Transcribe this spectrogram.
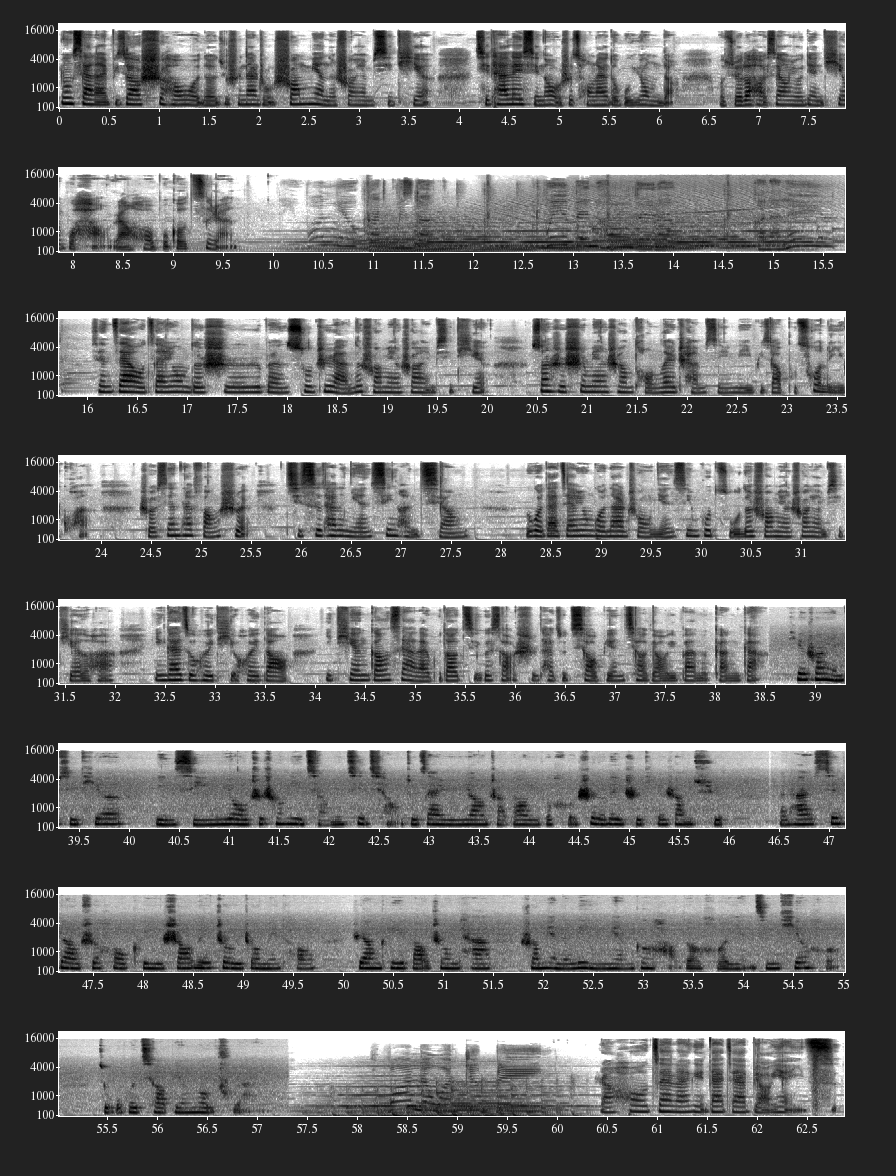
用下来比较适合我的就是那种双面的双眼皮贴，其他类型的我是从来都不用的，我觉得好像有点贴不好，然后不够自然。现在我在用的是日本素之然的双面双眼皮贴，算是市面上同类产品里比较不错的一款。首先它防水，其次它的粘性很强。如果大家用过那种粘性不足的双面双眼皮贴的话，应该就会体会到一天刚下来不到几个小时它就翘边翘掉一半的尴尬。贴双眼皮贴隐形又支撑力强的技巧就在于要找到一个合适的位置贴上去，把它卸掉之后可以稍微皱一皱眉头，这样可以保证它双面的另一面更好的和眼睛贴合，就不会翘边露出来了然后再来给大家表演一次。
